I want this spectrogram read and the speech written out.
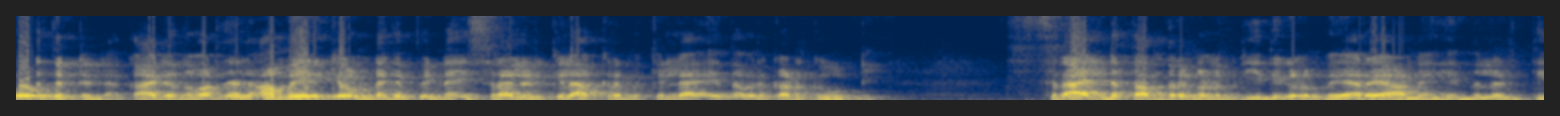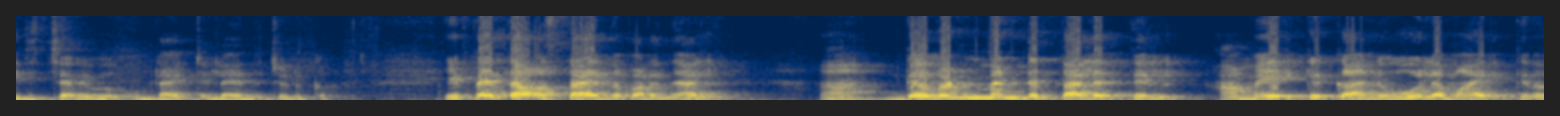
കൊടുത്തിട്ടില്ല. കാര്യം എന്ന് പറഞ്ഞാൽ അമേരിക്ക ഉണ്ടെങ്കിൽ പിന്നെ ഇസ്രായേൽ ഒരിക്കലും ആക്രമിക്കില്ല എന്നവർ കണക്ക് കൂട്ടി ഇസ്രായേലിന്റെ തന്ത്രങ്ങളും രീതികളും വേറെയാണ് എന്നുള്ളൊരു തിരിച്ചറിവ് ഉണ്ടായിട്ടില്ല എന്ന് ചുരുക്കം. ഇപ്പോഴത്തെ അവസ്ഥ എന്ന് പറഞ്ഞാൽ ഗവൺമെന്റ് തലത്തിൽ അമേരിക്കക്ക് അനുകൂലമായിരിക്കുന്ന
